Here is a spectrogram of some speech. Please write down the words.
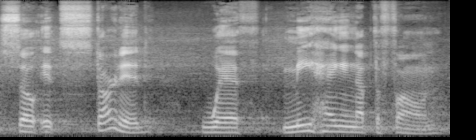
So, it started with me hanging up the phone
